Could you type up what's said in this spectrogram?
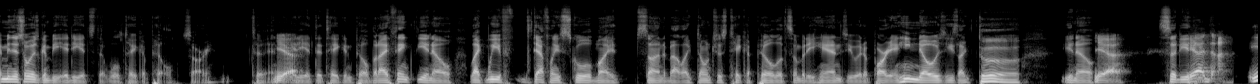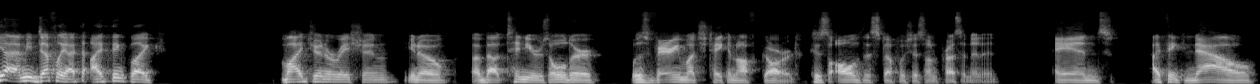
I mean, there's always going to be idiots that will take a pill. Sorry to an Yeah. idiot that taken a pill, but I think you know, like we've definitely schooled my son about like don't just take a pill that somebody hands you at a party, and he knows he's like, duh, you know. Yeah. So do you? yeah, think, yeah. I mean, definitely. I th- I think like my generation, you know, about ten years older, was very much taken off guard because all of this stuff was just unprecedented. And I think now,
